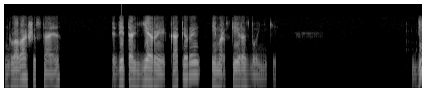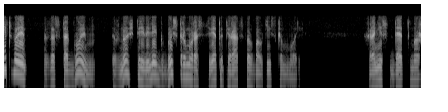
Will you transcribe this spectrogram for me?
Глава шестая витальеры, каперы и морские разбойники. Битвы за Стокгольм вновь привели к быстрому расцвету пиратства в Балтийском море. Хронист Детмар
